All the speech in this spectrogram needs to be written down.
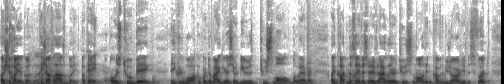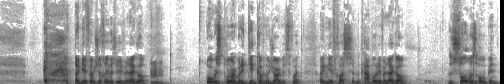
Oh, okay, okay, or was too big that he could walk. According to my gears, it would be it was too small, but whatever. I cut in the chayvas ragli or too small, didn't cover the majority of his foot. I nifram shechayvas or was torn, but it did cover the majority of his foot. I nifchas mekabel The sole was opened,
